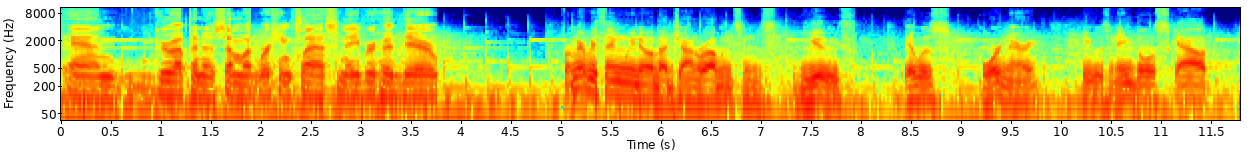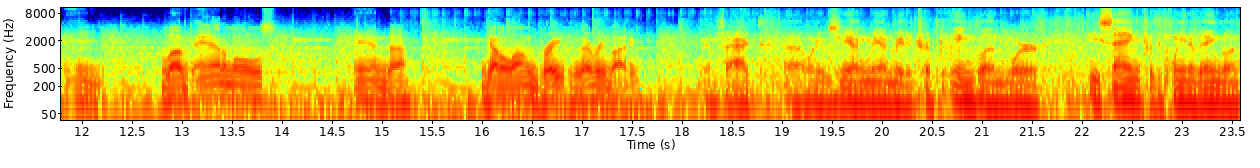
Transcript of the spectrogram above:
and grew up in a somewhat working class neighborhood there. From everything we know about John Robinson's youth, it was ordinary. He was an Eagle Scout, he loved animals, and uh, got along great with everybody. In fact, uh, when he was a young man, made a trip to England where he sang for the Queen of England.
